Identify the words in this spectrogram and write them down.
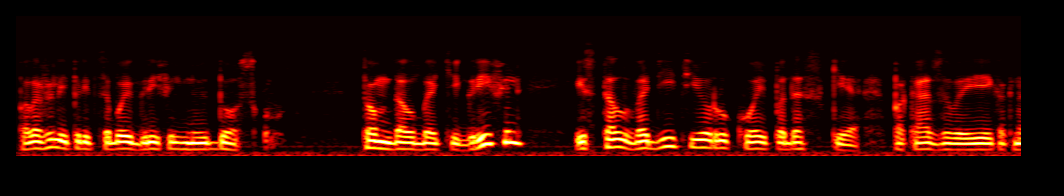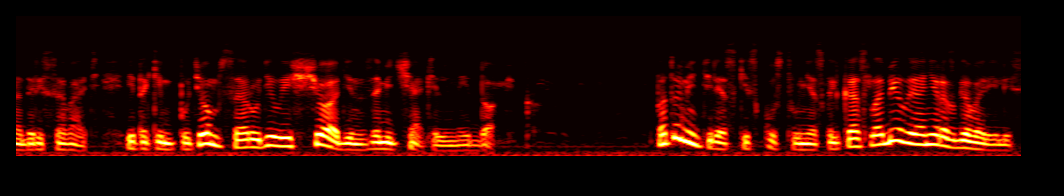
положили перед собой грифельную доску. Том дал Бекки грифель и стал водить ее рукой по доске, показывая ей, как надо рисовать, и таким путем соорудил еще один замечательный домик. Потом интерес к искусству несколько ослабел, и они разговорились.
